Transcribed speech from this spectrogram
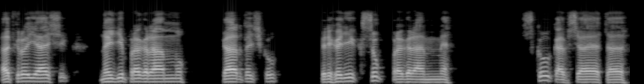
Открой ящик, найди программу, карточку, переходи к субпрограмме. Скука все это.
